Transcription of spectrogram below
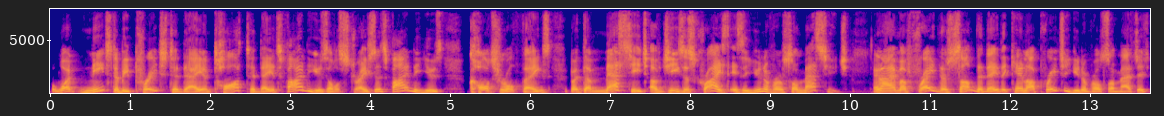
What needs to be preached today and taught today, it's fine to use illustrations, it's fine to use cultural things, but the message of Jesus Christ is a universal message. And I am afraid there's some today that cannot preach a universal message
